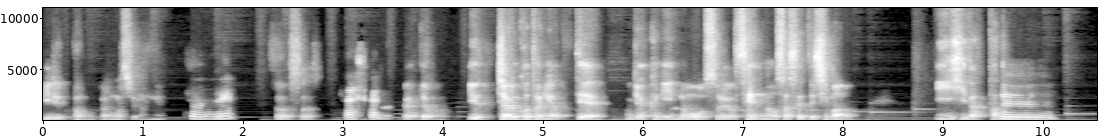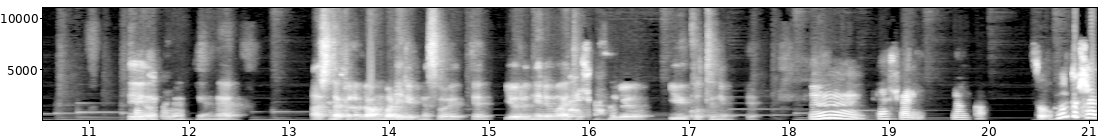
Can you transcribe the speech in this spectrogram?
いると思うから、もちろんね。そうだね。そうそう。確かに。だって言っちゃうことによって、逆に脳をそれを洗脳させてしまう。いい日だったと。っうん。ていうのがあるんだよね。明日から頑張れるよね、そうやって。夜寝る前とかそれを言うことによって。うん。確かに。なんか、そう。ほんと100、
